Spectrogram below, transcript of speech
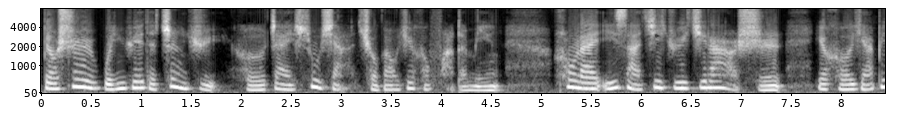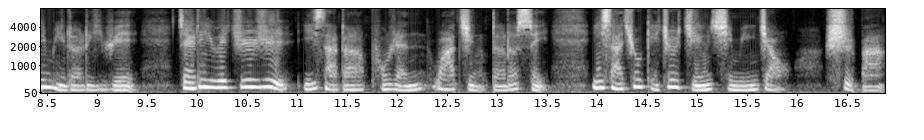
表示文约的证据和在树下求告耶和华的名。后来，以撒寄居基拉尔时，也和亚比米勒立约。在立约之日，以撒的仆人挖井得了水，以撒就给这井起名叫示巴，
